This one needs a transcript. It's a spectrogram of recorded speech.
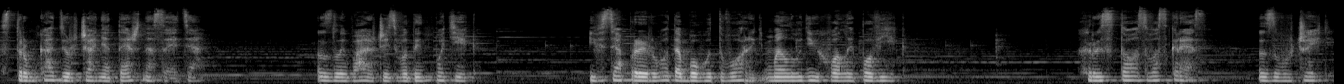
струмка дзюрчання теж несеться, зливаючись в один потік. І вся природа Богу творить мелодію хвали повік. Христос Воскрес звучить.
